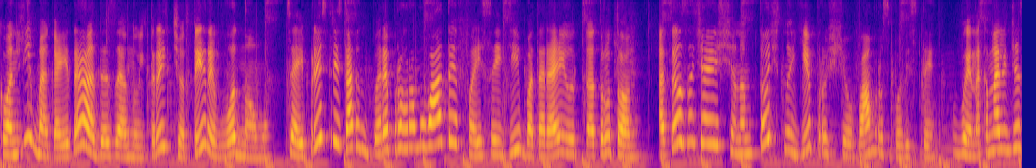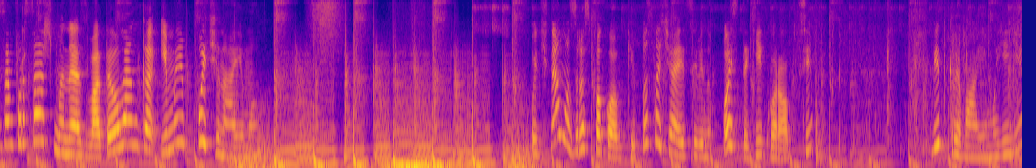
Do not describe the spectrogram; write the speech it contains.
Quanli Mega IDEA DZ034 в одному. Цей пристрій здатен перепрограмувати Face ID, батарею та Truton. А це означає, що нам точно є про що вам розповісти. Ви на каналі GSM Forsage, мене звати Оленка, і ми починаємо. Почнемо з розпаковки. Постачається він ось такій коробці. Відкриваємо її.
